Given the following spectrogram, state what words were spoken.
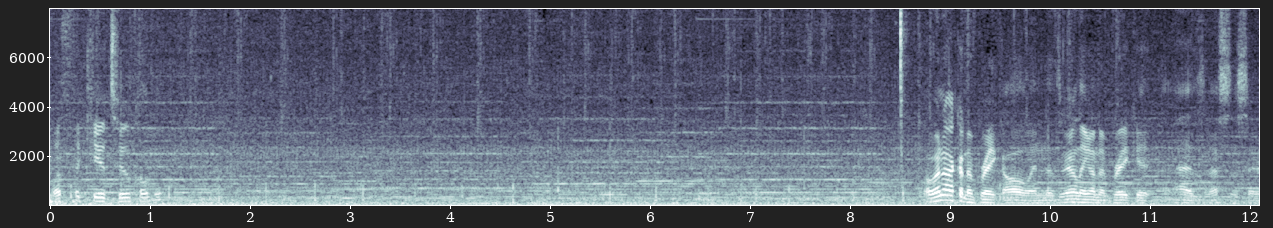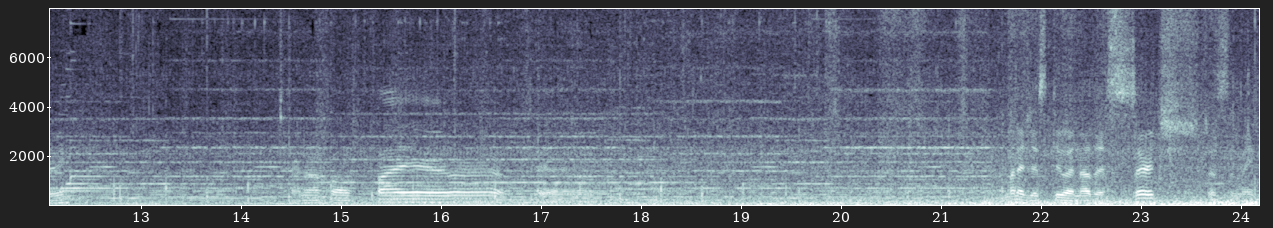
What's the Q2, Colby? Well, we're not going to break all windows. We're only going to break it as necessary. Turn off all fire. I'm going to just do another search just to make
